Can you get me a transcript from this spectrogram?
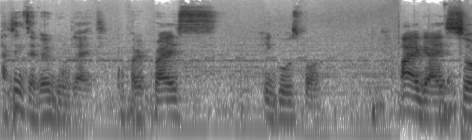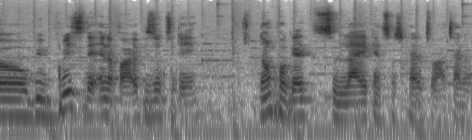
I think it's a very good light for the price it goes for. Alright, guys, so we've reached the end of our episode today. Don't forget to like and subscribe to our channel.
